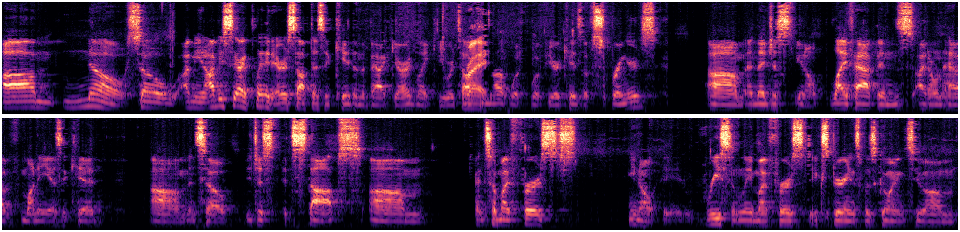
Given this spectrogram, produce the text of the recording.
Um, no. So, I mean, obviously, I played airsoft as a kid in the backyard, like you were talking Right. about with, with your kids of Springers. Um, and then just, you know, life happens. I don't have money as a kid. Um, and so it just, it stops. Um, and so my first, you know, recently my first experience was going to, um,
